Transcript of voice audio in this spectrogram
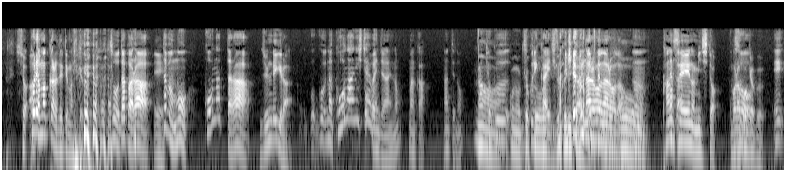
しょこれ。頭から出てますけど。そうだから、ええ。多分もうこうなったら準レギュラここうなコーナーにしちゃえばいいんじゃないの？なんかなんていうの？曲作り会じゃないけど。なるほどなるほど。うん。完成への道とコラボ曲。え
